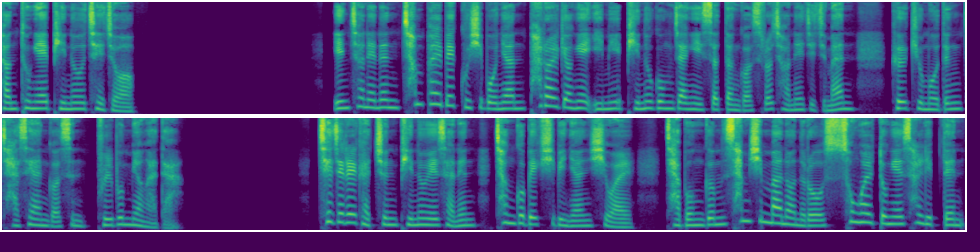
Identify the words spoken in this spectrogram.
전통의 비누 제조업. 인천에는 1895년 8월경에 이미 비누 공장이 있었던 것으로 전해지지만 그 규모 등 자세한 것은 불분명하다. 체제를 갖춘 비누회사는 1912년 10월 자본금 30만 원으로 송월동에 설립된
